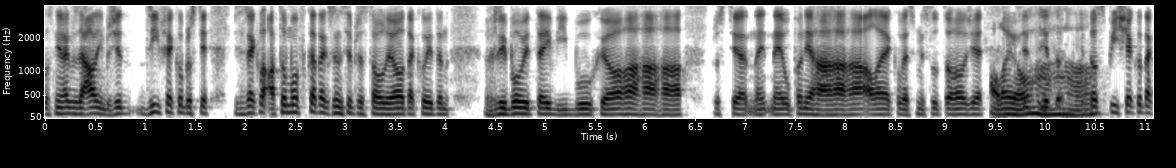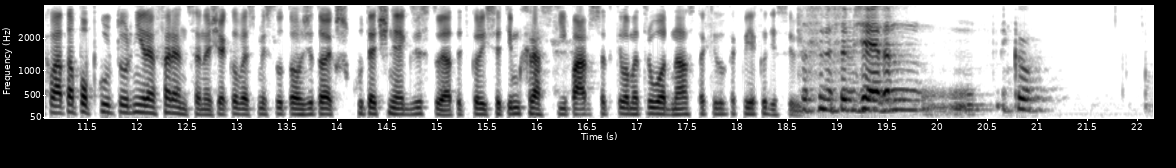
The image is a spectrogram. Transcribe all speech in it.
vlastně tak vzdálím, protože dřív jako prostě, když se řekla atomovka, tak jsem si představil, jo, takový ten hřibovitý výbuch, jo, ha, ha, ha, prostě ne, ne úplně ha, ha, ha, ale jako ve smyslu toho, že ale jo, je, to, je to spíš jako taková ta popkulturní reference, než jako ve smyslu toho, že to jak skutečně existuje. A teď, když se tím chrastí pár set kilometrů od nás, tak je to takový jako děsivý. To si myslím, že je ten jako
